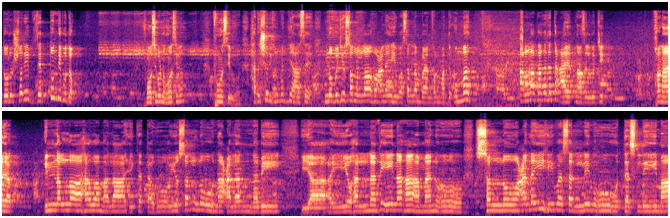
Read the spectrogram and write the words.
দরুদ শরীফ জেতুন দিবুদক ফসিব না ফসিব? ফসিব। হাদিস শরীফের মধ্যে আছে, নবীজি সাল্লাল্লাহু আলাইহি ওয়াসাল্লাম বয়ান ফরমাতে উম্মত, আল্লাহ পাকে যাতে আয়াত নাজিল করছি। খন আয়াত ইন্নাল্লাহ ওয়া মালাইকাতাহু ইউসাল্লুনা আলান নবী। ইয়া আইয়ুহাল্লাযীনা আমানু সাল্লু আলাইহি ওয়া সাল্লিমু তাসলিমা।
